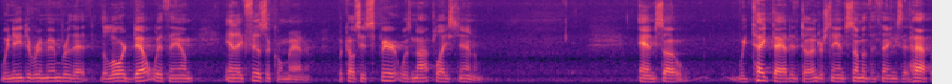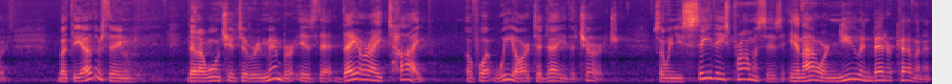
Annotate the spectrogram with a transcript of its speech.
we need to remember that the Lord dealt with them in a physical manner because His Spirit was not placed in them. And so we take that to understand some of the things that happened. But the other thing that I want you to remember is that they are a type of what we are today, the church. So when you see these promises in our new and better covenant,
